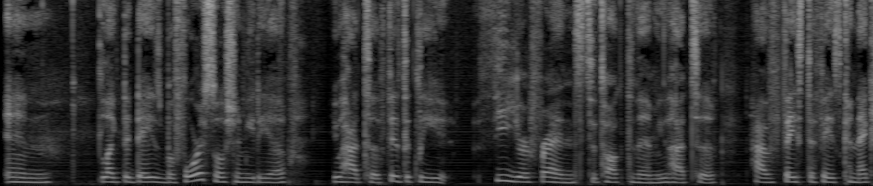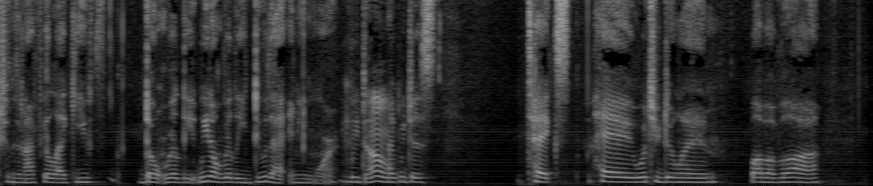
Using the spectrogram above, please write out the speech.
in like the days before social media, you had to physically see your friends to talk to them. You had to have face to face connections, and I feel like youth don't really, we don't really do that anymore. We don't. Like we just text, "Hey, what you doing?" Blah blah blah,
